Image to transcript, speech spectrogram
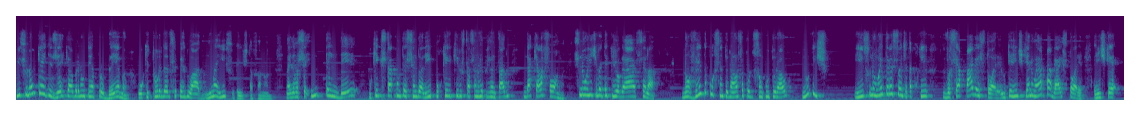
Isso não quer dizer que a obra não tenha problema ou que tudo deve ser perdoado. Não é isso que a gente está falando. Mas é você entender o que, que, está acontecendo ali, por que aquilo está sendo representado daquela forma. Senão a gente vai ter que jogar, sei lá, 90% da nossa produção cultural no lixo. E isso não é interessante, até porque você apaga a história. O que a gente quer não é apagar a história. A gente quer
